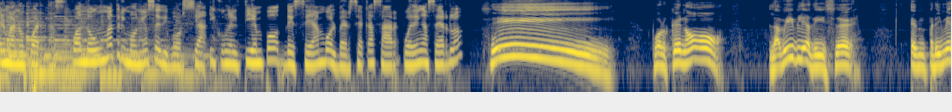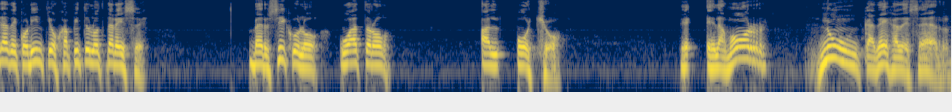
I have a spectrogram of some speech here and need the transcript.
Hermano Puertas, cuando un matrimonio se divorcia y con el tiempo desean volverse a casar, ¿pueden hacerlo? Sí, ¿por qué no? La Biblia dice en Primera de Corintios capítulo 13, versículo 4 al 8. El amor nunca deja de ser.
